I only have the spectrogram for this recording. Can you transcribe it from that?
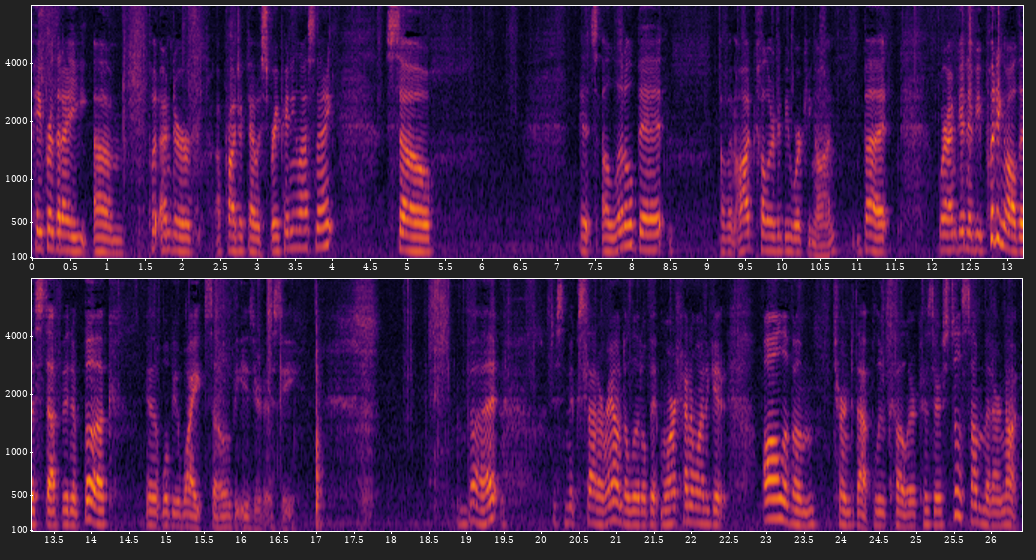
paper that I um, put under a project I was spray painting last night. So it's a little bit of an odd color to be working on. But where I'm going to be putting all this stuff in a book, it will be white, so it'll be easier to see. But just mix that around a little bit more. I kind of want to get all of them turned that blue color because there's still some that are not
